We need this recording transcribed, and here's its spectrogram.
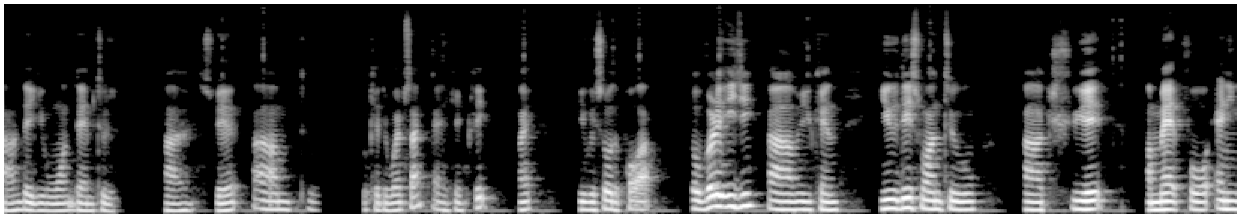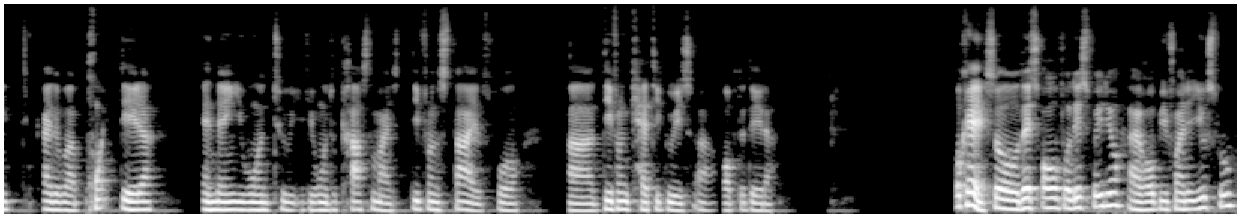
uh, that you want them to uh, share um to look at the website and you can click right? You will show the pop-up. So very easy. Um you can use this one to uh, create a map for any kind of a point data. And then you want to if you want to customize different styles for uh, different categories uh, of the data. Okay so that's all for this video. I hope you find it useful.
